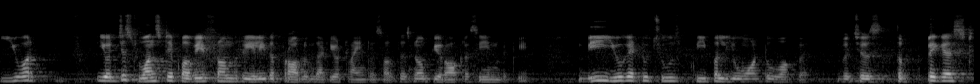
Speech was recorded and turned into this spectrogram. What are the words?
you are you're just one step away from really the problem that you're trying to solve. There's no bureaucracy in between. B you get to choose people you want to work with, which is the biggest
